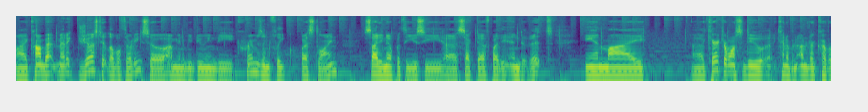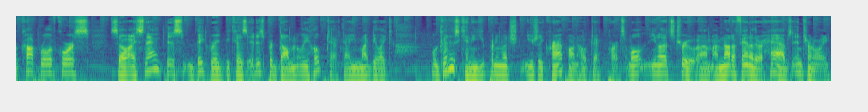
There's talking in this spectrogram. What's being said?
My combat medic just hit level 30, so I'm going to be doing the Crimson Fleet quest line, siding up with the UC uh, SysDef by the end of it. And my uh, character wants to do kind of an undercover cop role, of course, so I snagged this big rig because it is predominantly Hope Tech. Now you might be like, well, goodness, Kenny, you pretty much usually crap on Hope Tech parts. Well, you know, that's true. Um, I'm not a fan of their HABs internally,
